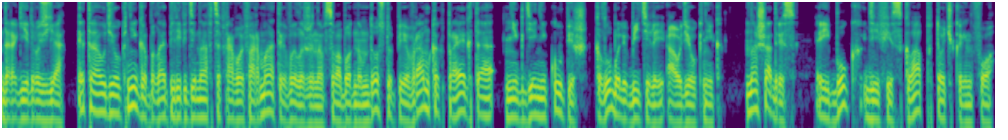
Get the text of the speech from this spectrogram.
Дорогие друзья, эта аудиокнига была переведена в цифровой формат и выложена в свободном доступе в рамках проекта «Нигде не купишь» Клуба любителей аудиокниг. Наш адрес – ebook-club.info.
